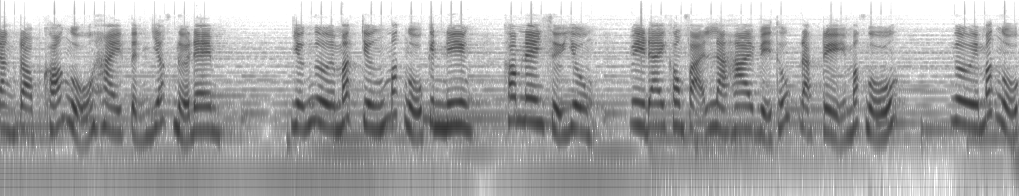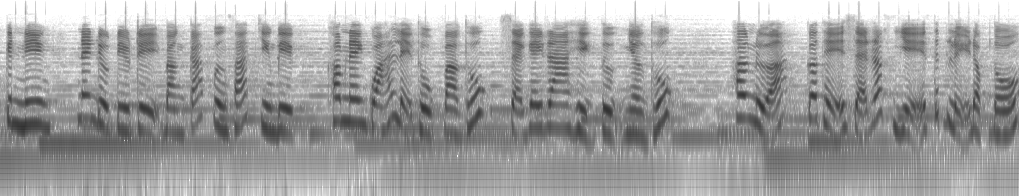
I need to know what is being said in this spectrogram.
trằn trọc khó ngủ hay tỉnh giấc nửa đêm. Những người mắc chứng mất ngủ kinh niên không nên sử dụng vì đây không phải là hai vị thuốc đặc trị mất ngủ. Người mất ngủ kinh niên nên được điều trị bằng các phương pháp chuyên biệt, không nên quá lệ thuộc vào thuốc sẽ gây ra hiện tượng nhờn thuốc. Hơn nữa, cơ thể sẽ rất dễ tích lũy độc tố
